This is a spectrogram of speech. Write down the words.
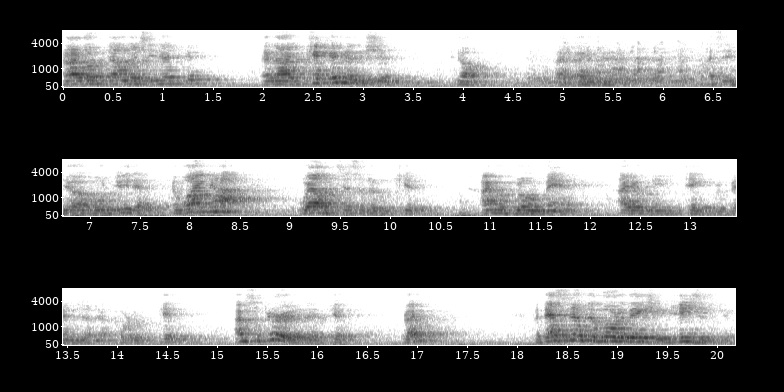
And I looked down, I see that kid, and I kick him in the shin. No, I, I didn't do that. I said, no, I won't do that. And why not? Well, it's just a little kid. I'm a grown man. I don't need to take revenge on that poor little kid. I'm superior to that kid. Right? But that's not the motivation Jesus gives.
